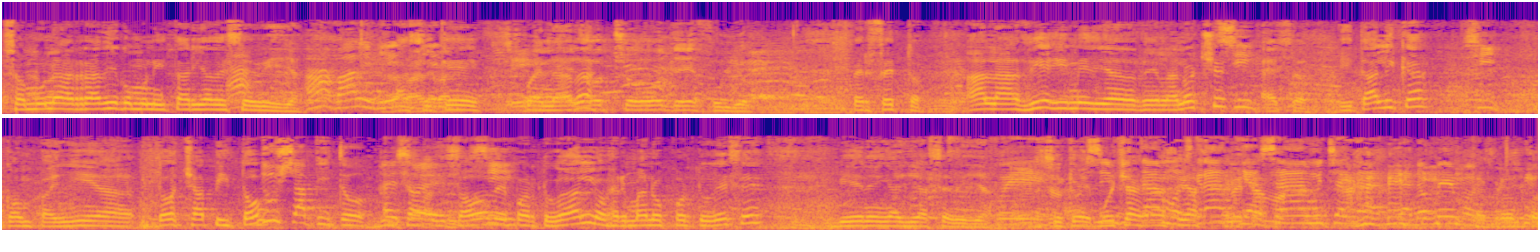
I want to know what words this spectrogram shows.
somos una radio comunitaria de Sevilla. Ah, vale, bien. Así que, pues nada. El 8 de julio. Perfecto. A las diez y media de la noche. Sí. Eso. Itálica. Sí. Compañía. Du Chapito. Eso es. Chapitó Sí. de Portugal. Los hermanos portugueses vienen allí a Sevilla. Pues, Así que muchas gracias. Gracias, ah, muchas gracias. Nos vemos. Hasta pronto.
